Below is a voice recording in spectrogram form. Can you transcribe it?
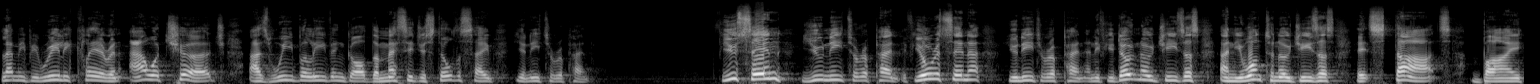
Let me be really clear in our church, as we believe in God, the message is still the same you need to repent. If you sin, you need to repent. If you're a sinner, you need to repent. And if you don't know Jesus and you want to know Jesus, it starts by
